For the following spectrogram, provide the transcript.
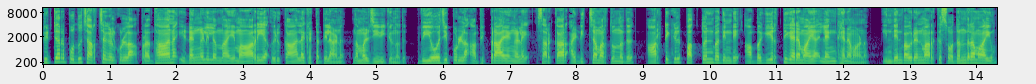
ട്വിറ്റർ പൊതു ചർച്ചകൾക്കുള്ള പ്രധാന ഇടങ്ങളിലൊന്നായി മാറിയ ഒരു കാലഘട്ടത്തിലാണ് നമ്മൾ ജീവിക്കുന്നത്. വിയോജിപ്പുള്ള അഭിപ്രായങ്ങളെ സർക്കാർ അടിച്ചമർത്തുന്നത് ആർട്ടിക്കിൾ പത്തൊൻപതിന്റെ അപകീർത്തികരമായ ലംഘനമാണ്. ഇന്ത്യൻ പൗരന്മാർക്ക് സ്വതന്ത്രമായും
